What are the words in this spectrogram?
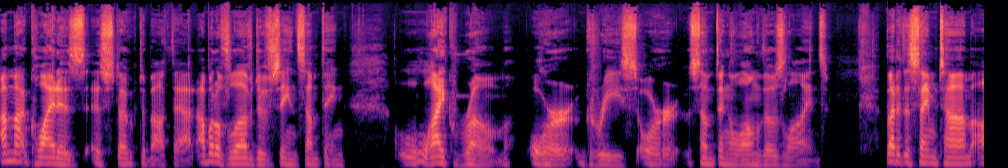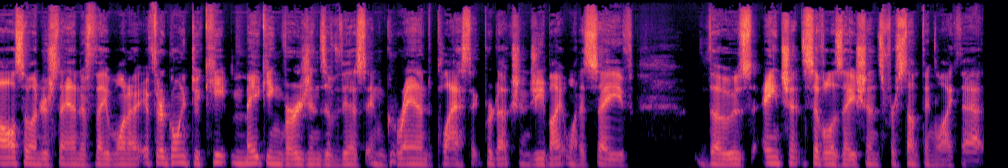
I'm not quite as as stoked about that. I would have loved to have seen something like Rome or Greece or something along those lines. But at the same time, I also understand if they want to, if they're going to keep making versions of this in grand plastic productions, you might want to save those ancient civilizations for something like that,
